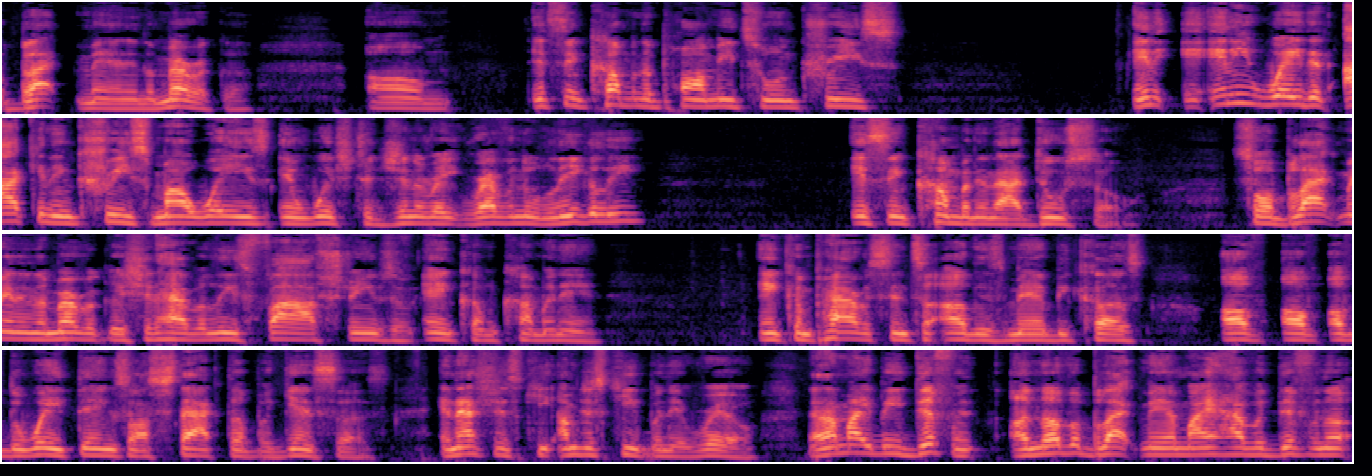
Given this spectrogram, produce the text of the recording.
black man in America, um, it's incumbent upon me to increase any any way that I can increase my ways in which to generate revenue legally. It's incumbent that I do so. So a black man in America should have at least five streams of income coming in, in comparison to others, man, because of of of the way things are stacked up against us. And that's just keep. I'm just keeping it real. Now that might be different. Another black man might have a different uh,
